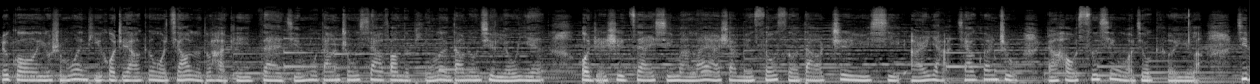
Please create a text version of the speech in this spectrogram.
如果有什么问题或者要跟我交流的话，可以在节目当中下方的评论当中去留言，或者是在喜马拉雅上面搜索到“治愈系尔雅”加关注，然后私信我就可以了。基，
